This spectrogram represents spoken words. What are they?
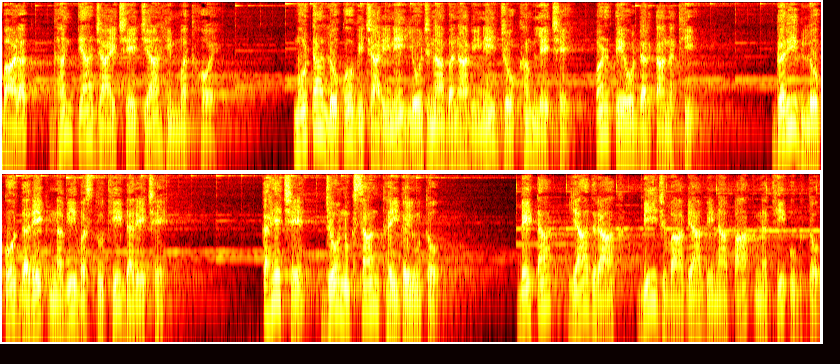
બાળક ધન ત્યાં જાય છે જ્યાં હિંમત હોય. મોટા લોકો વિચારીને યોજના બનાવીને જોખમ લે છે, પણ તેઓ ડરતા નથી. ગરીબ લોકો દરેક નવી વસ્તુથી ડરે છે. કહે છે, જો નુકસાન થઈ ગયું તો. બેટા, યાદ રાખ, બીજ વાવ્યા વિના પાક નથી ઉગતો.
